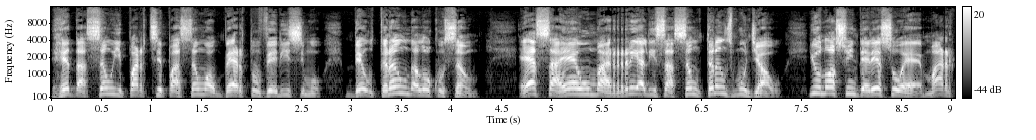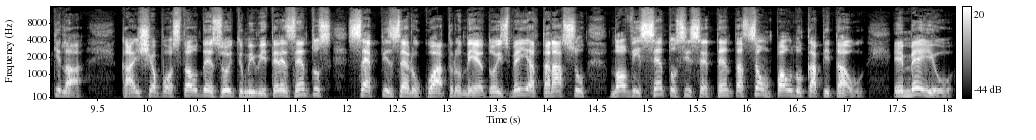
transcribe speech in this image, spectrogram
redação e participação Alberto Veríssimo, Beltrão na locução. Essa é uma realização transmundial. E o nosso endereço é, marque lá, Caixa Postal 18.300, CEP 04626-970 São Paulo, capital. E-mail,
